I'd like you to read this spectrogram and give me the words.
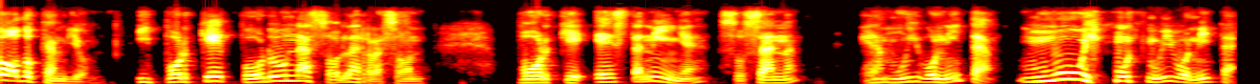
Todo cambió. ¿Y por qué? Por una sola razón. Porque esta niña, Susana, era muy bonita, muy, muy, muy bonita.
